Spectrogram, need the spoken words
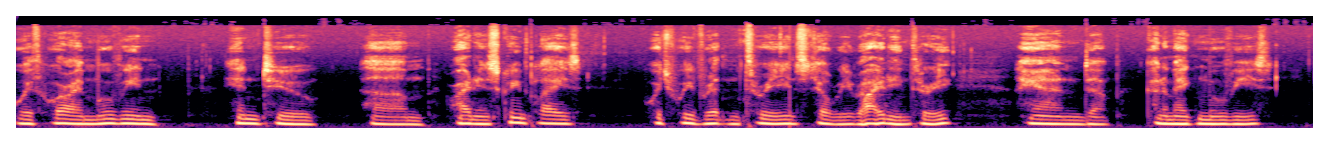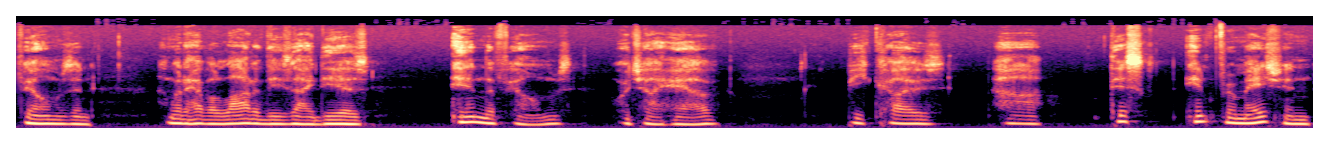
with where I'm moving into um, writing screenplays, which we've written three and still rewriting three, and uh, going to make movies, films, and I'm going to have a lot of these ideas in the films, which I have, because uh, this information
